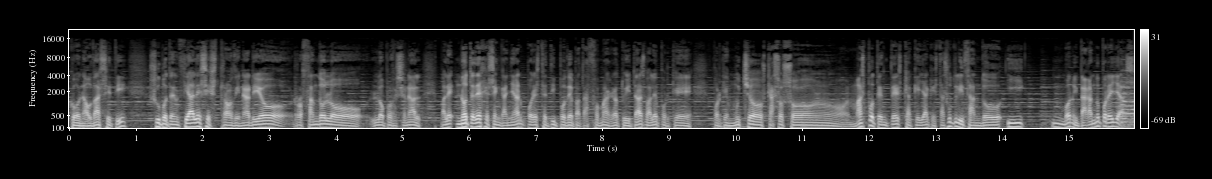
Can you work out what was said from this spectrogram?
con Audacity, su potencial es extraordinario, rozando lo, lo, profesional, ¿vale? No te dejes engañar por este tipo de plataformas gratuitas, ¿vale? Porque, porque en muchos casos son más potentes que aquella que estás utilizando y, bueno, y pagando por ellas.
